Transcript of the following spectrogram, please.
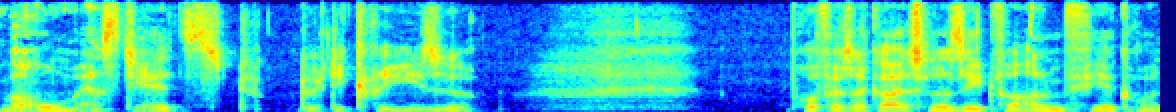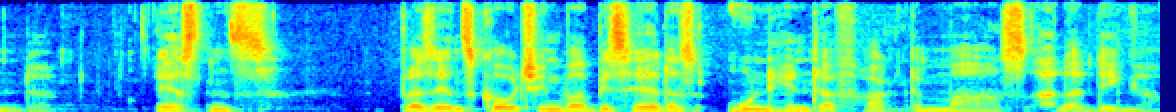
Warum erst jetzt? Durch die Krise? Professor Geisler sieht vor allem vier Gründe. Erstens, Präsenzcoaching war bisher das unhinterfragte Maß aller Dinge.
